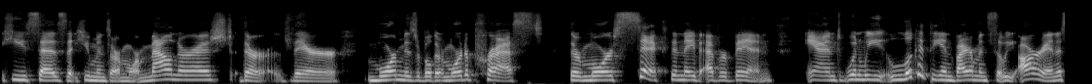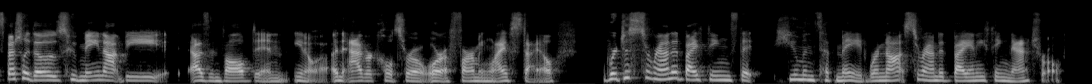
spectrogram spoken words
he says that humans are more malnourished they're they're more miserable they're more depressed they're more sick than they've ever been. And when we look at the environments that we are in especially those who may not be as involved in you know an agricultural or a farming lifestyle we're just surrounded by things that humans have made. We're not surrounded by anything natural.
